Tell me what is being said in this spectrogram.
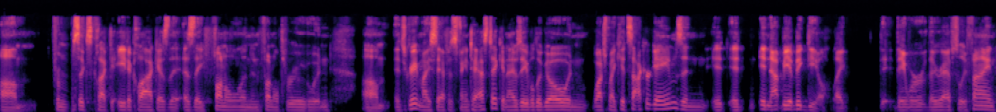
um, from six o'clock to eight o'clock as they as they funnel in and funnel through, and um, it's great. My staff is fantastic, and I was able to go and watch my kids' soccer games, and it it it not be a big deal. Like they, they were they were absolutely fine.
